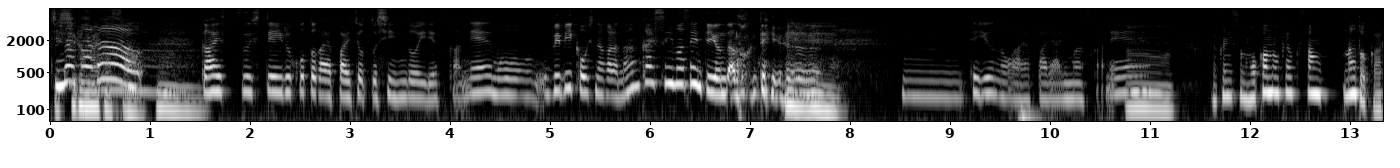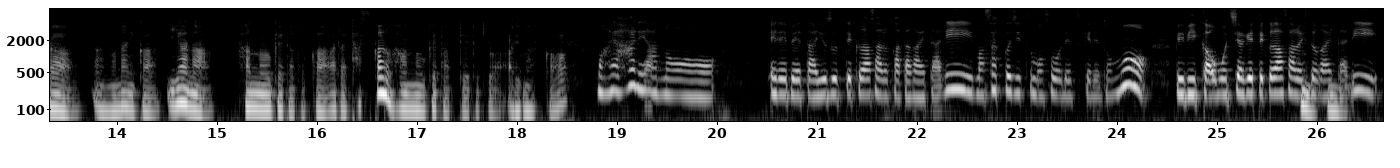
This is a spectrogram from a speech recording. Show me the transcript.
ちながら外出していることがやっぱりちょっとしんどいですかね。もうベビーカーをしながら何回すいませんって言うんだろうっていう、えうんっていうのはやっぱりありますかえね。うん。逆にその他のお客さんなどから、あの何か嫌な反応を受けたとか、あるいは助かる反応を受けたっていう時はありますか？まあ、やはりあのエレベーター譲ってくださる方がいたり、まあ、昨日もそうですけれどもベビーカーを持ち上げてくださる人がいたり、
